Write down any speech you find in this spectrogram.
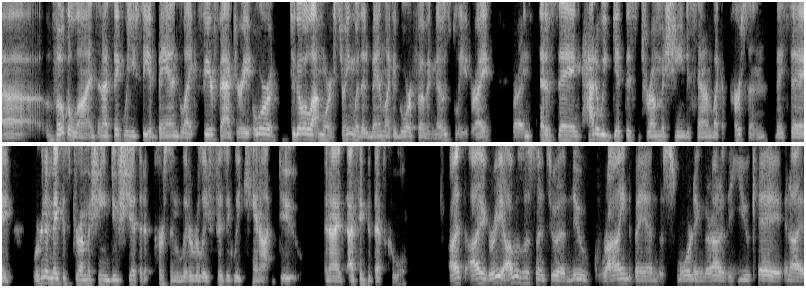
uh, vocal lines. And i think when you see a band like fear factory or to go a lot more extreme with it a band like agoraphobic nosebleed right Right. instead of saying how do we get this drum machine to sound like a person they say we're going to make this drum machine do shit that a person literally physically cannot do and i, I think that that's cool I I agree. I was listening to a new grind band this morning. They're out of the UK, and I,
